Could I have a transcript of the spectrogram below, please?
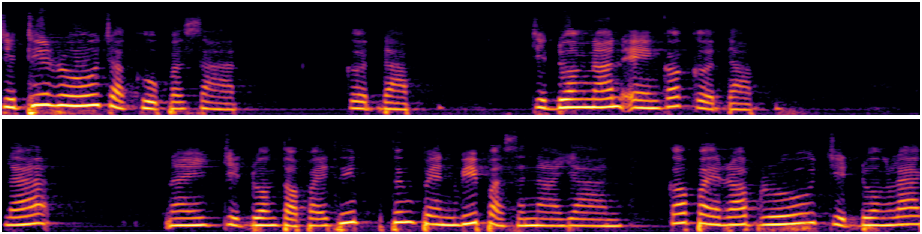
จิตที่รู้จากขูประสาทเกิดดับ จิตดวงนั้นเองก็เกิดดับ และในจิตดวงต่อไปที่ซึ่งเป็นวิปัสสนาญาณก็ไปรับรู้จิตดวงแรก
